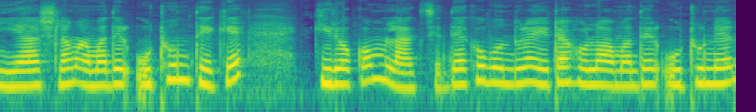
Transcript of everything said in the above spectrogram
নিয়ে আসলাম আমাদের উঠোন থেকে কীরকম লাগছে। দেখো বন্ধুরা, এটা হলো আমাদের উঠোনের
